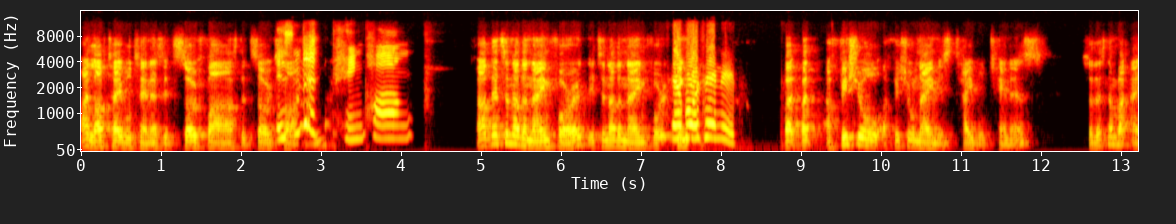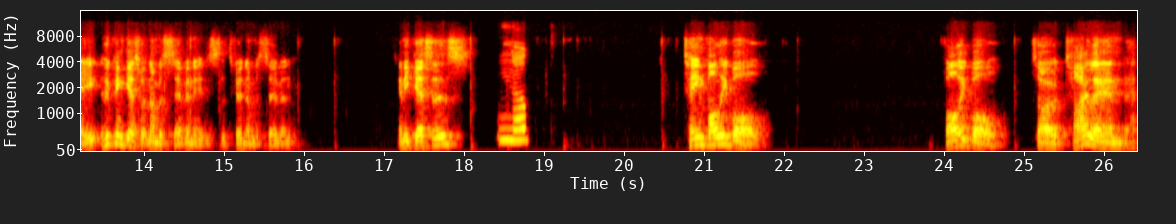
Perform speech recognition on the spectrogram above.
I love table tennis. It's so fast. It's so exciting. Isn't it ping pong? Uh, that's another name for it. It's another name for it. Ping Table tennis. But but official official name is table tennis. So that's number eight. Who can guess what number seven is? Let's go number seven. Any guesses? Nope. Team volleyball. Volleyball. So Thailand,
